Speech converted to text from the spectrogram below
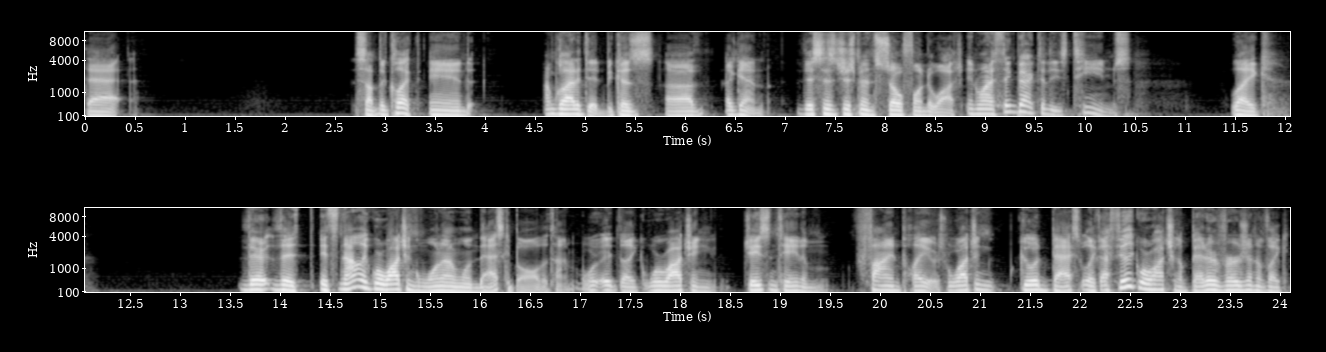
that something clicked, and I'm glad it did because uh, again, this has just been so fun to watch. And when I think back to these teams, like they're the it's not like we're watching one on one basketball all the time. We're it, like we're watching Jayson Tatum find players. We're watching good basketball. Like I feel like we're watching a better version of like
